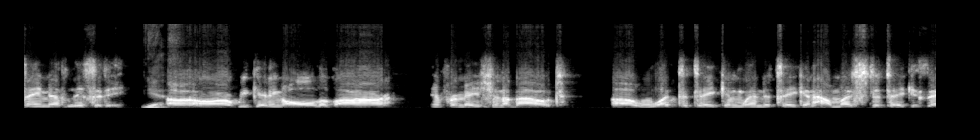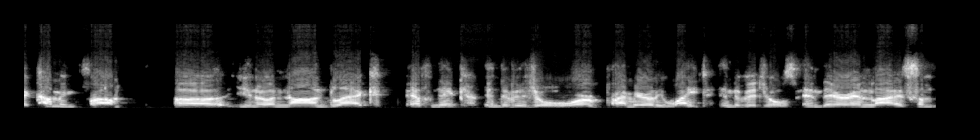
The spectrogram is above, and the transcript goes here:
same ethnicity? Yeah. Uh, are we getting all of our information about uh, what to take and when to take and how much to take? Is that coming from, uh, you know, a non-black ethnic individual or primarily white individuals. And therein lies some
